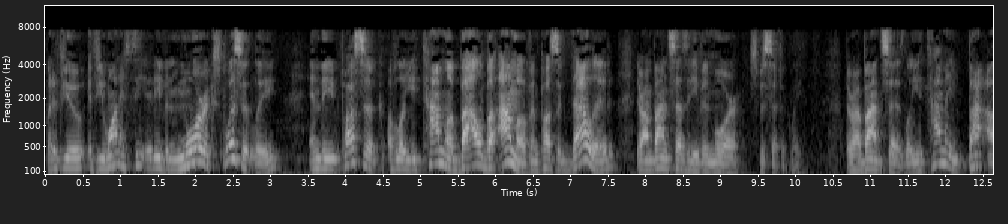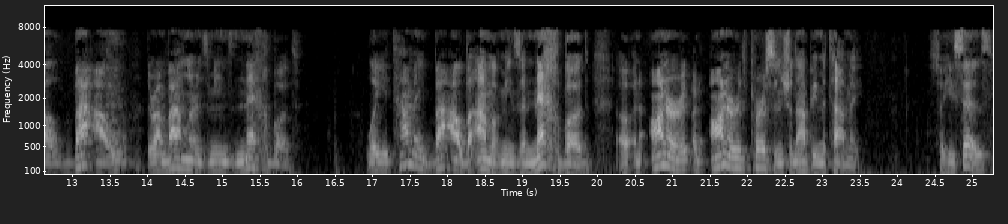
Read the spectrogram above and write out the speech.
But if you, if you want to see it even more explicitly, in the pasuk of Lo Yitama Baal Ba'amav in pasuk Dalid, the Ramban says it even more specifically. The Ramban says Lo Yitame Baal Baal. The Ramban learns means nechbad. Lo Yitame Baal Ba'amav means a nechbad, uh, an honor, an honored person should not be mitame. So he says.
